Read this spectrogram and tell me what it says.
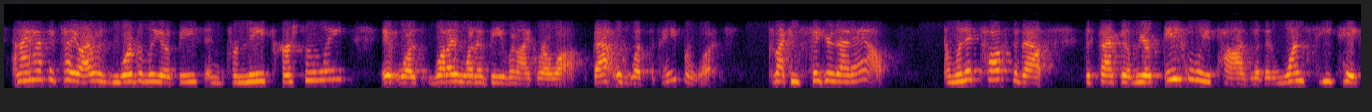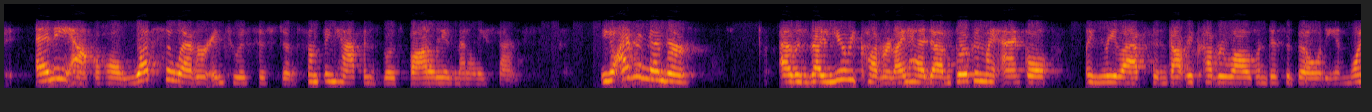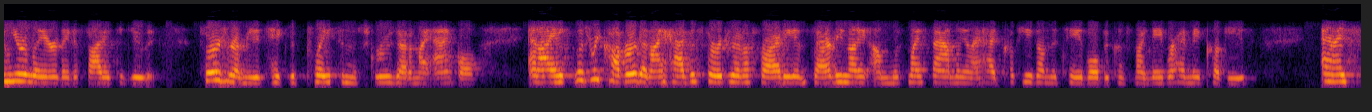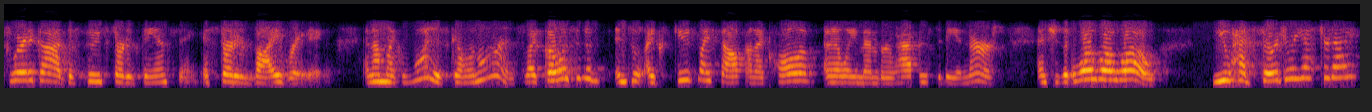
And I have to tell you, I was morbidly obese and for me personally, it was what I want to be when I grow up. That was what the paper was. Because I can figure that out. And when it talks about the fact that we are equally positive and once he takes any alcohol whatsoever into his system, something happens both bodily and mentally sense. You know, I remember I was about a year recovered. I had um, broken my ankle in relapse and got recovery while I was on disability. And one year later, they decided to do surgery on me to take the plates and the screws out of my ankle. And I was recovered, and I had the surgery on a Friday and Saturday night. I'm with my family, and I had cookies on the table because my neighbor had made cookies. And I swear to God, the food started dancing. It started vibrating. And I'm like, what is going on? So I go into the into I excuse myself and I call an OA member who happens to be a nurse and she's like, Whoa, whoa, whoa. You had surgery yesterday?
